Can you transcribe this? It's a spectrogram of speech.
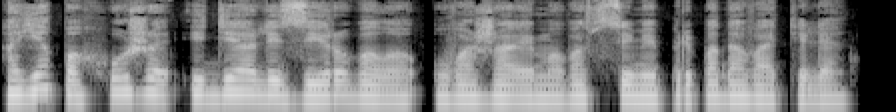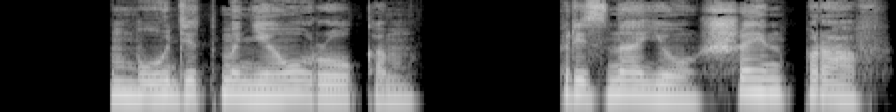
А я, похоже, идеализировала уважаемого всеми преподавателя. Будет мне уроком. Признаю, Шейн прав.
